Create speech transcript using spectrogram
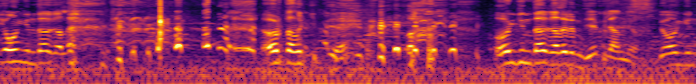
bir 10 gün daha kal. Ortalık gitti ya. 10 gün daha kalırım diye planlıyorum. Bir 10 gün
